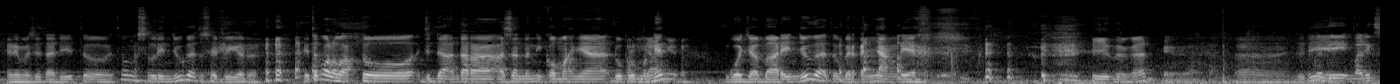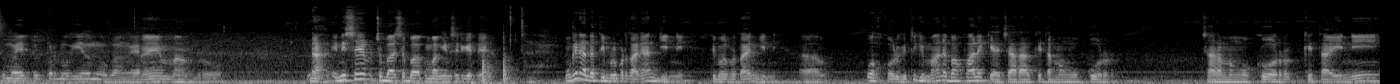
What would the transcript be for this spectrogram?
yang di masjid tadi itu itu ngeselin juga tuh saya pikir itu kalau waktu jeda antara azan dan ikomahnya 20 Panjang menit gitu. gue jabarin juga tuh biar kenyang dia gitu kan Oke, Bang. Ah, Jadi jadi balik semua itu perlu ilmu bang ya. Memang bro. Nah ini saya coba coba kembangin sedikit ya. Mungkin ada timbul pertanyaan gini, timbul pertanyaan gini. eh, Wah kalau gitu gimana bang Falik ya cara kita mengukur, cara mengukur kita ini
